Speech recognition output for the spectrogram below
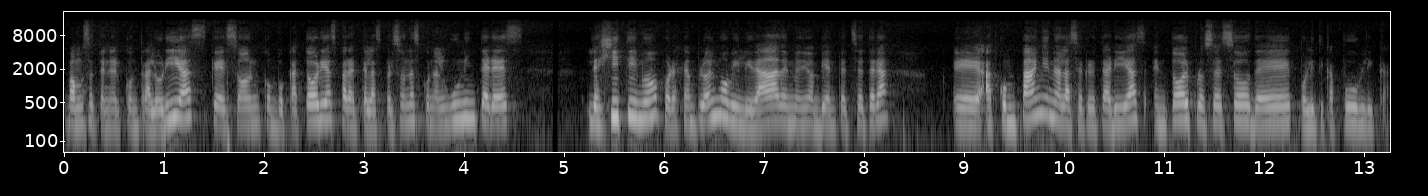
Vamos a tener contralorías, que son convocatorias para que las personas con algún interés legítimo, por ejemplo, en movilidad, en medio ambiente, etcétera, eh, acompañen a las secretarías en todo el proceso de política pública.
